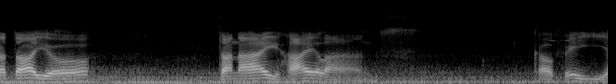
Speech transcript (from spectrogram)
Na tayo. Tanay Highlands Cafe.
